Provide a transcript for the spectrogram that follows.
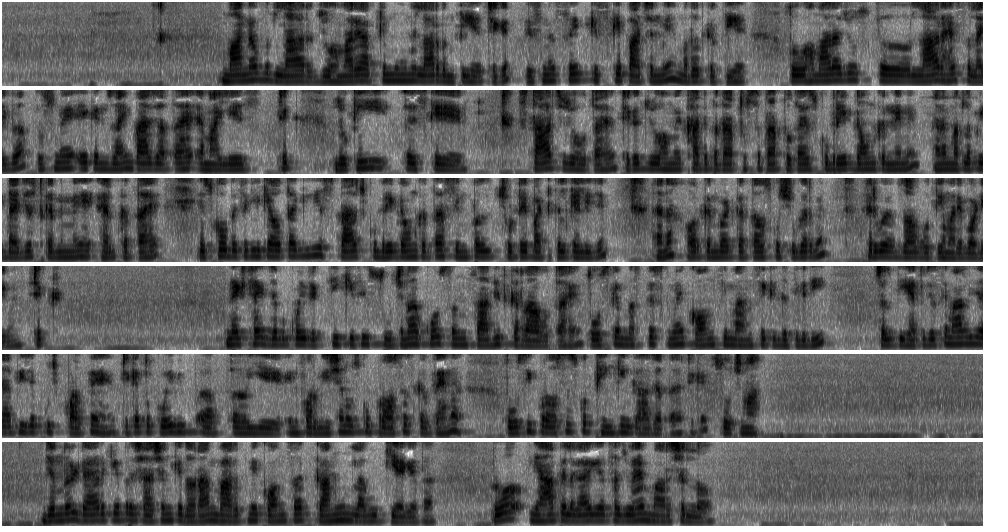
मानव लार, जो हमारे आपके मुँह में लार बनती है, ठीक है, इसमें से किसके पाचन में मदद करती है? तो हमारा जो लार है सलाइवा, उसमें एक एंजाइम पाया जाता है एमाइलेज ठीक? जो कि इसके स्टार्च जो होता है, ठीक है? जो हमें खाद्य पदार्थों से प्राप्त होता है, इसको ब्रेक डाउन करने में, है ना? मतलब कि डाइजेस्ट करने में हेल्प करता है। इसको बेसिकली क्या होता है कि स्टार्च को ब्रेक डाउन करता है सिंपल छोटे पार्टिकल कह लीजिए, है ना? और कन्वर्ट करता है उसको शुगर में, फिर वो एब्जॉर्ब होती है हमारे बॉडी में, ठीक? नेक्स्ट है जब कोई व्यक्ति किसी सूचना को संसाधित कर रहा होता है तो उसके मस्तिष्क में कौन सी मानसिक गतिविधि चलती है? तो जैसे मान लीजिए आप ही जब कुछ पढ़ते हैं ठीक है तो कोई भी आ, आ, ये इन्फॉर्मेशन उसको प्रोसेस करते हैं ना तो उसी प्रोसेस को थिंकिंग कहा जाता है ठीक है सोचना। जनरल डायर के प्रशासन के दौरान भारत में कौन सा कानून लागू किया गया था? तो यहाँ पे लगाया गया था जो है मार्शल लॉ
